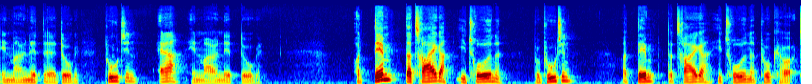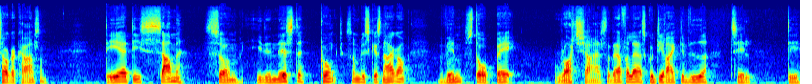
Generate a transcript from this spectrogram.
en marionetdukke. Putin er en marionetdukke. Og dem, der trækker i trådene på Putin, og dem, der trækker i trådene på Tucker Carlson, det er de samme som i det næste punkt, som vi skal snakke om. Hvem står bag Rothschild? Så derfor lad os gå direkte videre til det.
